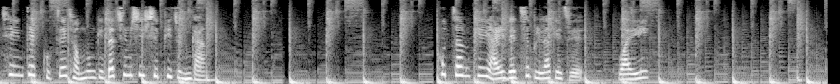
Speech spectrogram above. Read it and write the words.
체인텍 국제 전문기자 침CCP 준강 포.kr 네츠 블라게즈 Y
